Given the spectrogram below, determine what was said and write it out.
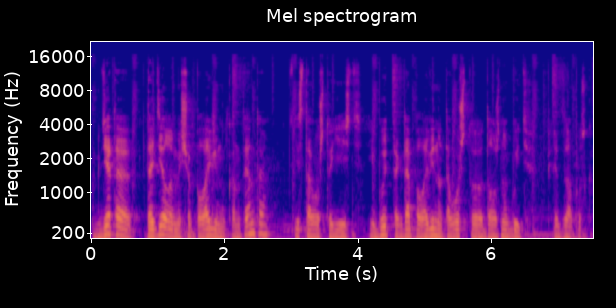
Где-то доделаем еще половину контента из того, что есть, и будет тогда половина того, что должно быть перед запуском.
